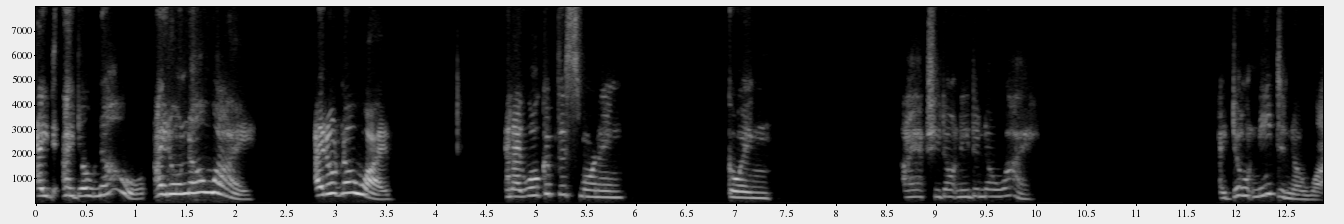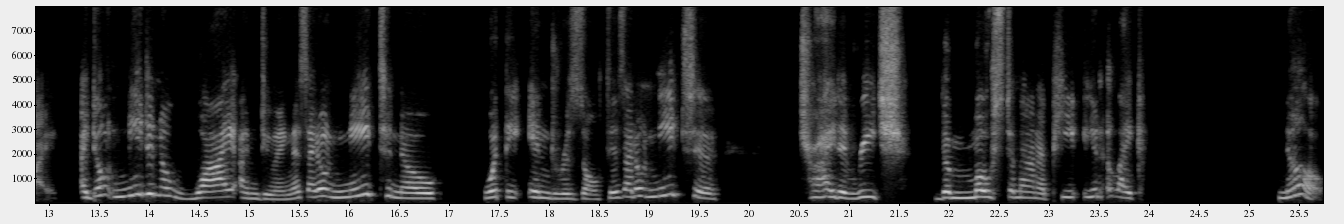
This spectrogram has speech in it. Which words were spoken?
I, I don't know. I don't know why. I don't know why. And I woke up this morning going, I actually don't need to know why. I don't need to know why. I don't need to know why I'm doing this. I don't need to know what the end result is. I don't need to try to reach the most amount of people, you know, like, no,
